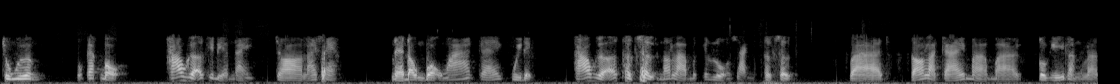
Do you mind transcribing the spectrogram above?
trung ương của các bộ tháo gỡ cái điểm này cho lái xe để đồng bộ hóa cái quy định. Tháo gỡ thực sự nó là một cái luồng xanh thực sự. Và đó là cái mà mà tôi nghĩ rằng là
